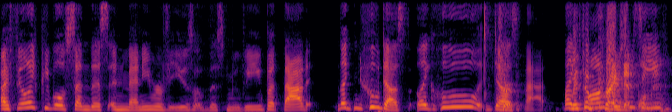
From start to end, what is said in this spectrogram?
I feel like people have said this in many reviews of this movie, but that like who does like who does Sure. that? Like With a pregnant woman. Eve,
